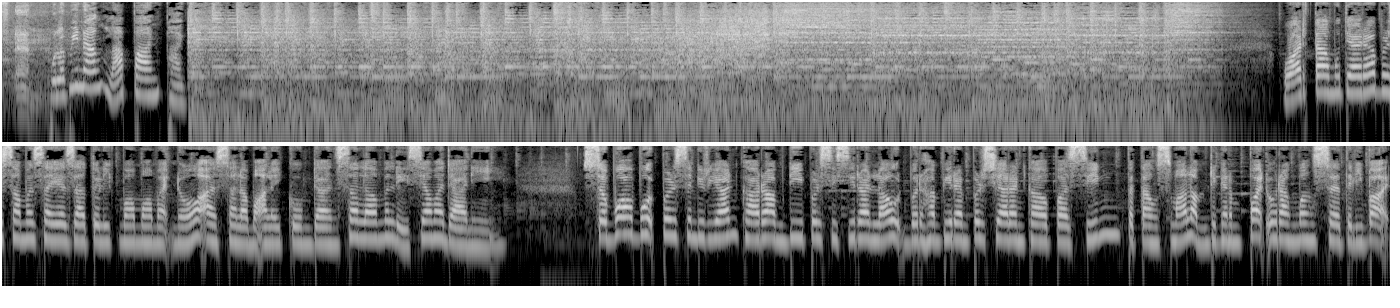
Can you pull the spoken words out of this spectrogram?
FM. Pulau Pinang 8 pagi. Warta Mutiara bersama saya Zatul Iqmah Muhammad Noor. Assalamualaikum dan salam Malaysia Madani. Sebuah bot persendirian karam di persisiran laut berhampiran persiaran kapal Pasing petang semalam dengan empat orang mangsa terlibat.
